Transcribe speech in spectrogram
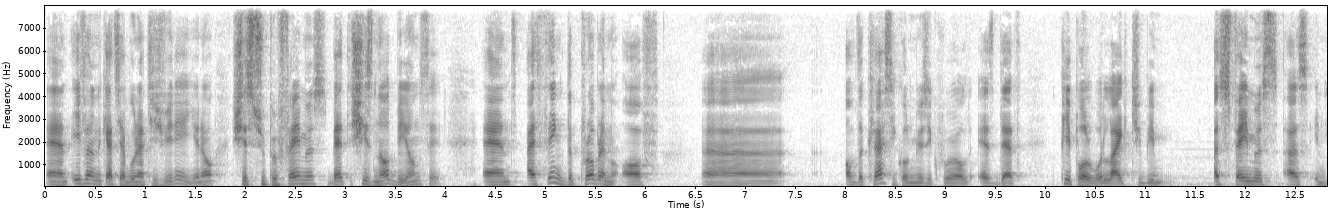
And even Khatia Buniatishvili, you know, she's super famous, but she's not Beyonce. And I think the problem of uh, of the classical music world is that people would like to be as famous as in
